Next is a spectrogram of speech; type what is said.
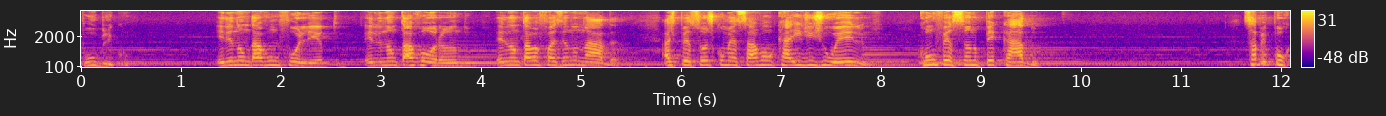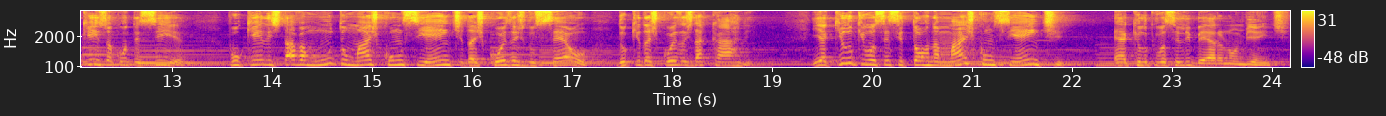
público, ele não dava um folheto, ele não estava orando, ele não estava fazendo nada. As pessoas começavam a cair de joelhos, confessando pecado. Sabe por que isso acontecia? Porque ele estava muito mais consciente das coisas do céu do que das coisas da carne. E aquilo que você se torna mais consciente é aquilo que você libera no ambiente.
